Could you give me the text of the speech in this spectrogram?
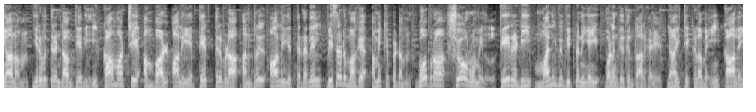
ஞானம் இருபத்தி இரண்டாம் தேதி காமாட்சி அம்பாள் ஆலய தேர் திருவிழா அன்று ஆலய திடலில் விசேடமாக அமைக்கப்படும் கோபுரா ஷோரூமில் தேரடி மலிவு விற்பனையை வழங்குகின்றார்கள். ஞாயிற்றுக்கிழமை காலை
